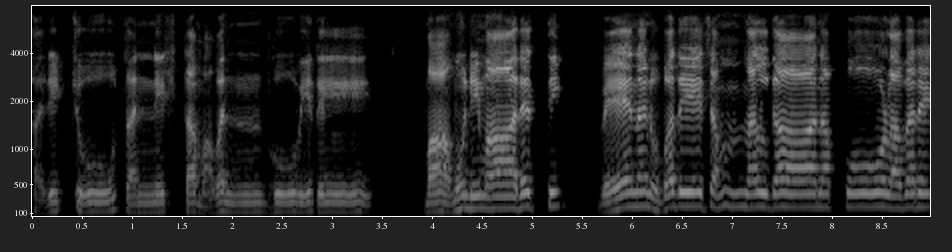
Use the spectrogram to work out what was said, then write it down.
ഹരിച്ചു തന്നിഷ്ടമവൻ ഭൂവിതിൽ. മാമുനിമാരെത്തി വേനനുപദേശം നൽകാനപ്പോൾ അവരെ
